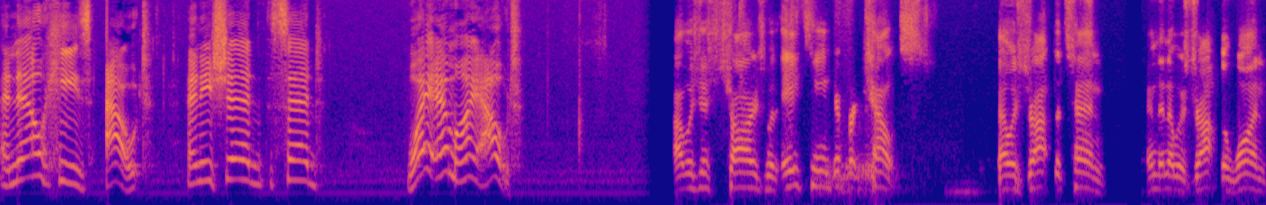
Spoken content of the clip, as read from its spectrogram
and now he's out. And he said, said, Why am I out? I was just charged with 18 different counts. That was dropped to 10 and then it was dropped to one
